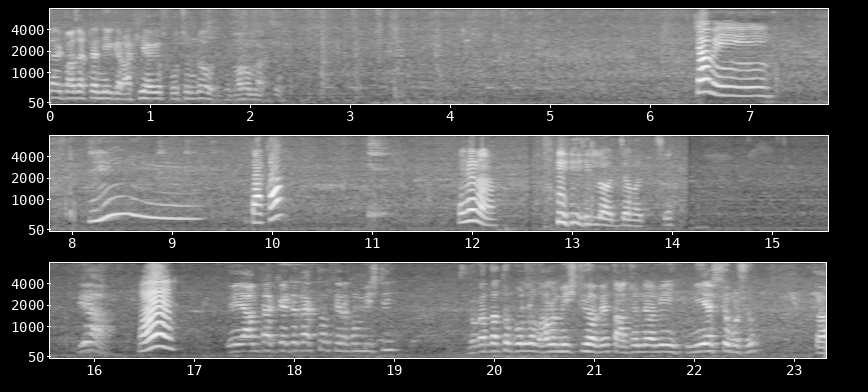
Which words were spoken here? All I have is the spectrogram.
যাই, বাজারটা নিয়ে রাখি আগে, প্রচণ্ড গরম লাগছে। চামে টাকা? এই না। লজ্জা পাচ্ছে। হ্যাঁ। এই আমটা কেটে রাখতো কীরকম মিষ্টি। দোকানদার তো বলল ভালো মিষ্টি হবে তার জন্য আমি নিয়ে এসছি অবশ্য। তা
